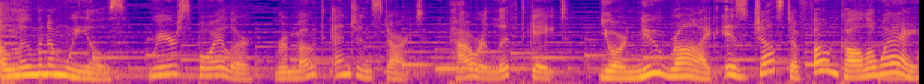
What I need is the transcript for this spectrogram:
aluminum wheels, rear spoiler, remote engine start, power lift gate. Your new ride is just a phone call away.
